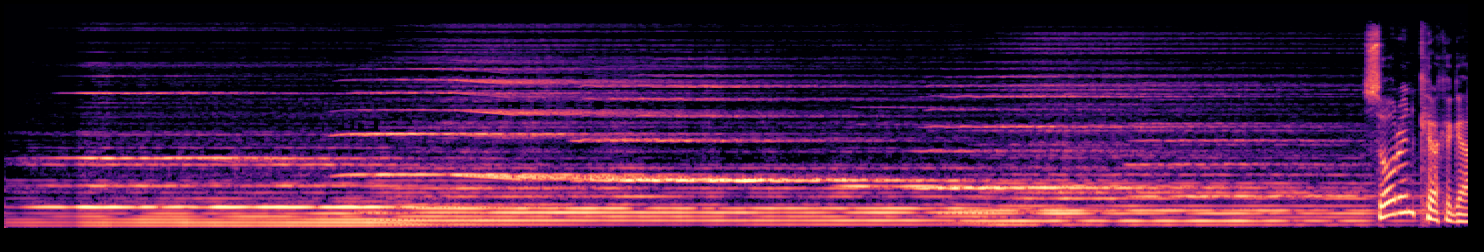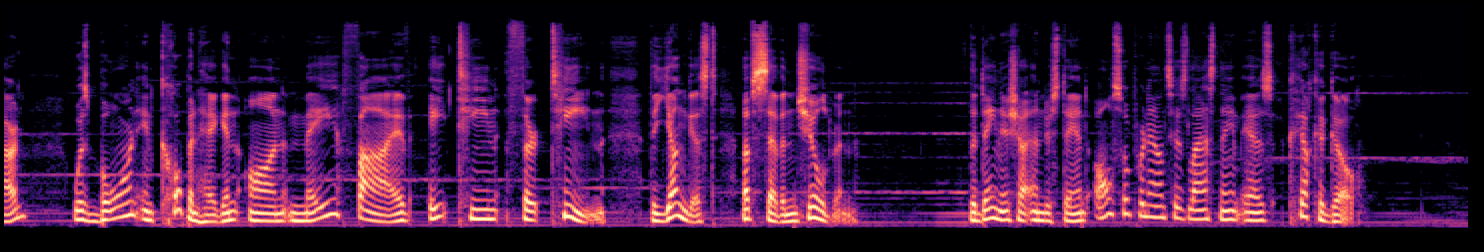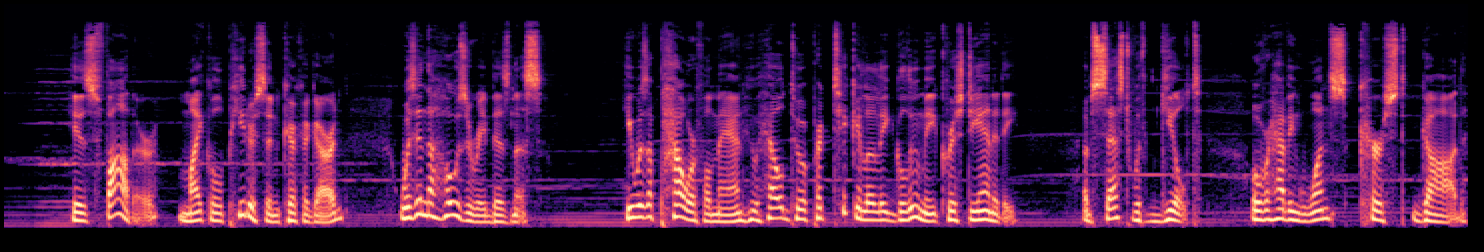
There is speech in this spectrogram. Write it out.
Soren Kierkegaard was born in Copenhagen on May 5, 1813, the youngest of seven children. The Danish, I understand, also pronounce his last name as Kierkegaard. His father, Michael Pedersen Kierkegaard, was in the hosiery business. He was a powerful man who held to a particularly gloomy Christianity, obsessed with guilt over having once cursed God.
